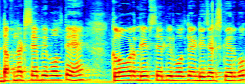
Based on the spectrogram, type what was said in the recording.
डफनट से भी बोलते हैं क्लोवर लीव से भी बोलते हैं डी जेड स्क्वेयर को।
